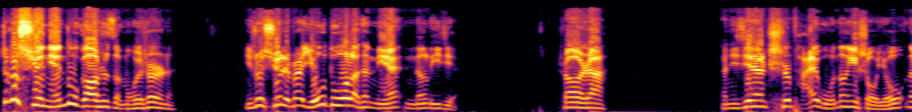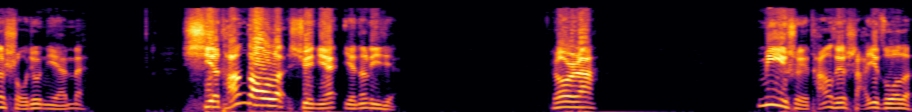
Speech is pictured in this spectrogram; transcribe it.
这个血粘度高是怎么回事呢？你说血里边油多了，它粘，你能理解，是不是？啊，你今天吃排骨弄一手油，那手就粘呗。血糖高了，血粘也能理解，是不是？啊？蜜水、糖水撒一桌子，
